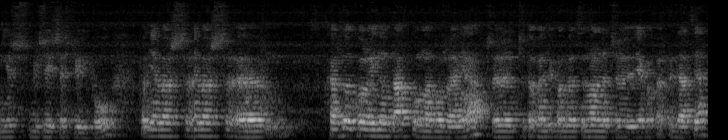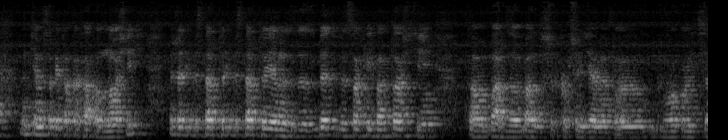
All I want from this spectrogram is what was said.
niż bliżej 6,5, ponieważ, ponieważ e, z każdą kolejną dawką nawożenia, czy, czy to będzie konwencjonalne, czy jako fertygacja, będziemy sobie to pH podnosić. Jeżeli wystartu- wystartujemy ze zbyt wysokiej wartości, to bardzo, bardzo szybko przejdziemy w okolice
